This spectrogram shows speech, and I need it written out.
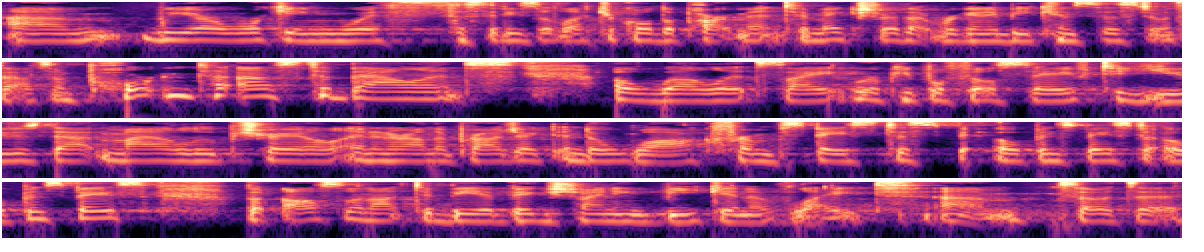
Um, We are working with the city's electrical department to make sure that we're gonna be consistent with that. It's important to us to balance a well-lit site where people feel safe to use that mile loop trail in and around the project and to walk from space to sp- open space to open space, but also not to be a big shining beacon of light. Um, So it's a,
